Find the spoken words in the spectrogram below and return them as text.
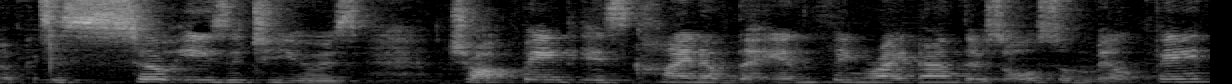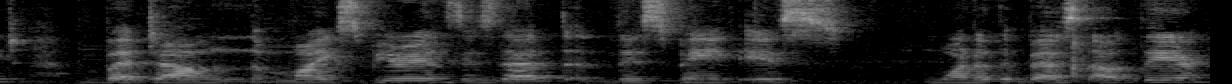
Okay, it's so easy to use. Chalk paint is kind of the in thing right now. There's also milk paint, but um, my experience is that this paint is one of the best out there.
